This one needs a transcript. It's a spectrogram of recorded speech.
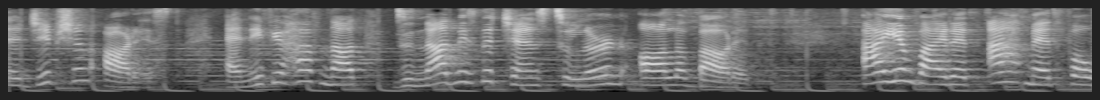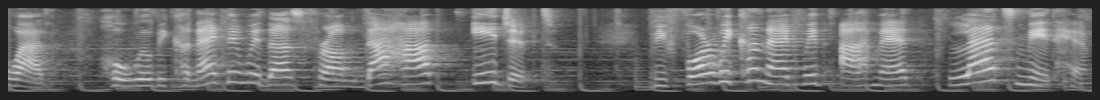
Egyptian artist. And if you have not, do not miss the chance to learn all about it. I invited Ahmed Fouad, who will be connecting with us from Dahab, Egypt. Before we connect with Ahmed, let's meet him.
